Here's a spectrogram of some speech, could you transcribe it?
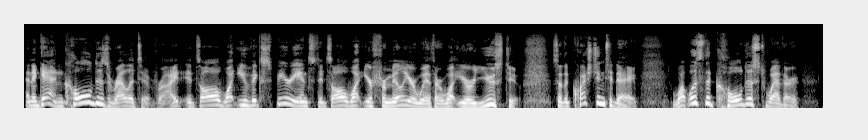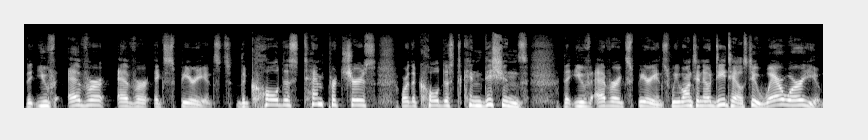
And again, cold is relative, right? It's all what you've experienced. It's all what you're familiar with or what you're used to. So the question today, what was the coldest weather that you've ever, ever experienced? The coldest temperatures or the coldest conditions that you've ever experienced? We want to know details too. Where were you?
